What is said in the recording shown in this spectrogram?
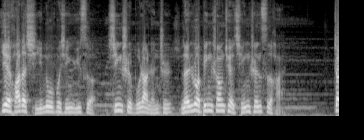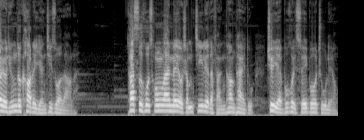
夜华的喜怒不形于色，心事不让人知，冷若冰霜却情深似海。赵又廷都靠着演技做到了，他似乎从来没有什么激烈的反抗态度，却也不会随波逐流，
